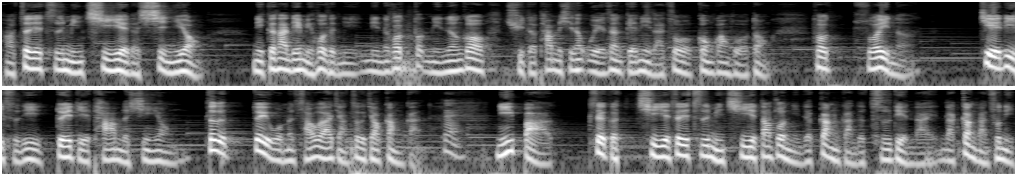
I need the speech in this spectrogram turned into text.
啊，这些知名企业的信用，你跟他联名，或者你你能够你能够取得他们现在委任给你来做公关活动，所所以呢，借力使力堆叠他们的信用，这个对我们财务来讲，这个叫杠杆。对，你把这个企业这些知名企业当做你的杠杆的支点来来杠杆出你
